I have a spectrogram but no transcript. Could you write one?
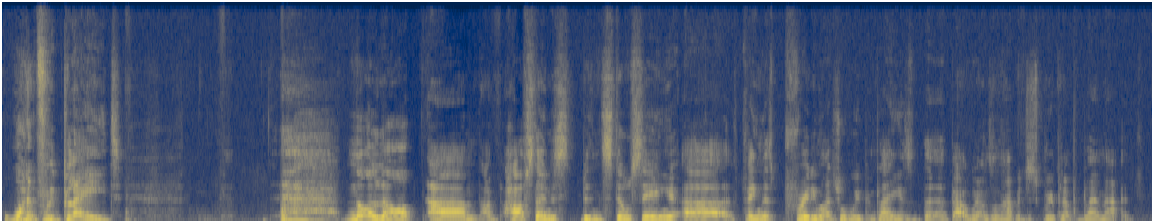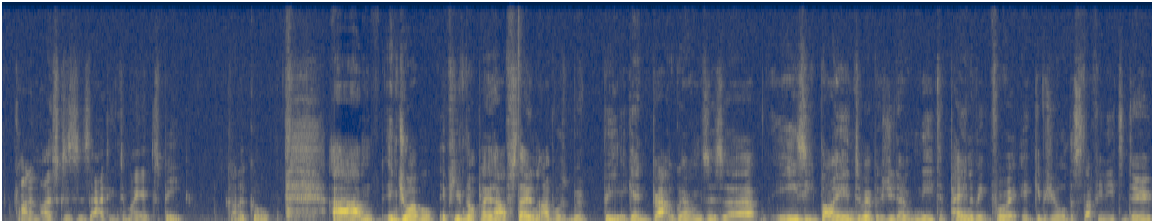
What have we played? Not a lot. Um, Hearthstone has been still seeing uh, thing that's pretty much all we've been playing is the battlegrounds on that. We're just grouping up and playing that. Kind of nice because it's adding to my XP. Kind of cool. Um, enjoyable. If you've not played Hearthstone, I will repeat again. Battlegrounds is a easy buy into it because you don't need to pay anything for it. It gives you all the stuff you need to do.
